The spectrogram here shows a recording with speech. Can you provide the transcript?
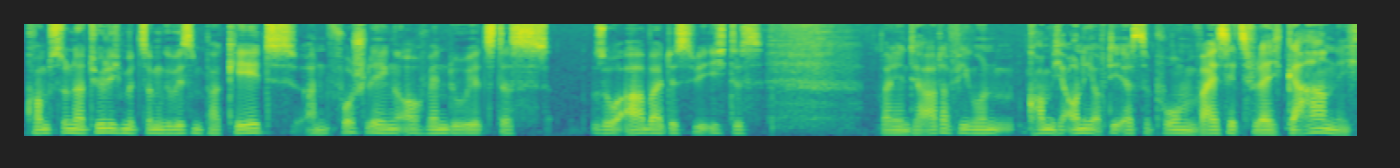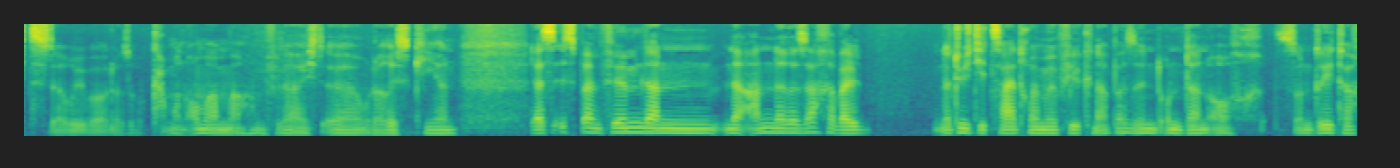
kommst du natürlich mit so einem gewissen Paket an Vorschlägen, auch wenn du jetzt das so arbeitest, wie ich das bei den Theaterfiguren komme ich auch nicht auf die erste Probe, weiß jetzt vielleicht gar nichts darüber oder so. Kann man auch mal machen vielleicht äh, oder riskieren. Das ist beim Film dann eine andere Sache, weil natürlich die Zeiträume viel knapper sind und dann auch so ein Drehtag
